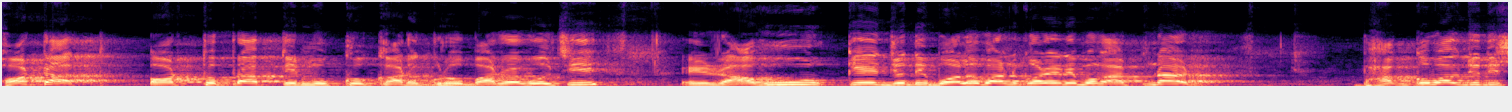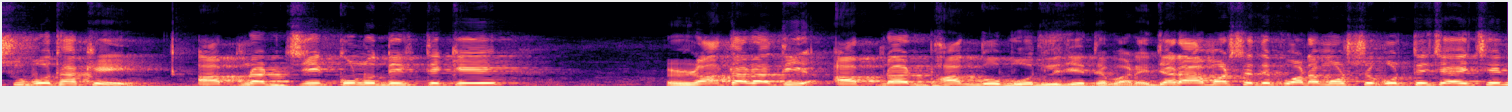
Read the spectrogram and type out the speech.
হঠাৎ অর্থপ্রাপ্তির মুখ্য কারক গ্রহ। বারবার বলছি, এই রাহুকে যদি বলবান করেন এবং আপনার ভাগ্যভাগ যদি শুভ থাকে, আপনার যে কোনো দিক থেকে রাতারাতি আপনার ভাগ্য বদলে যেতে পারে। যারা আমার সাথে পরামর্শ করতে চাইছেন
